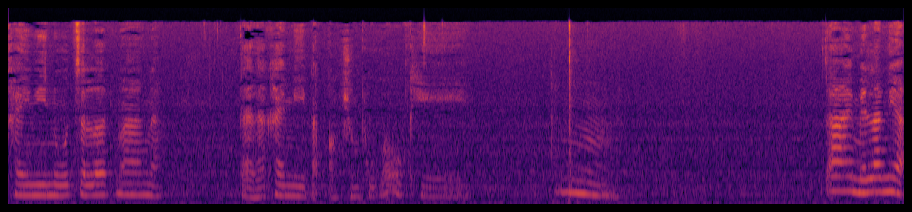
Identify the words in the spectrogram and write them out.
ใครมีนูดจะเลิศมากนะ แต่ถ้าใครมีแบบออกชมพูก็โอเค อืม ได้ไหมล่ะเนี่ย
